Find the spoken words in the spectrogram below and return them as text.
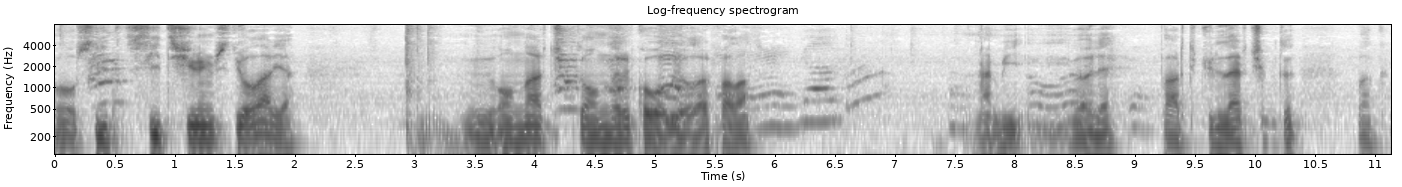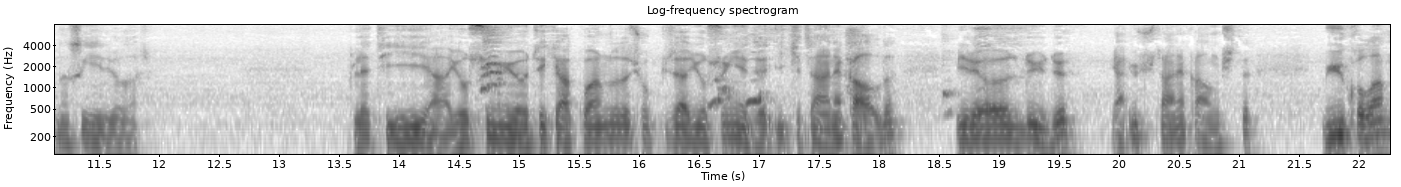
o seed, seed shrimps diyorlar ya. Onlar çıktı onları kovalıyorlar falan. Yani bir böyle partiküller çıktı. Bak nasıl geliyorlar. Plati iyi ya. Yosun yiyor. Öteki akvaryumda da çok güzel yosun yedi. İki tane kaldı. Biri öldüydü. Yani üç tane kalmıştı. Büyük olan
